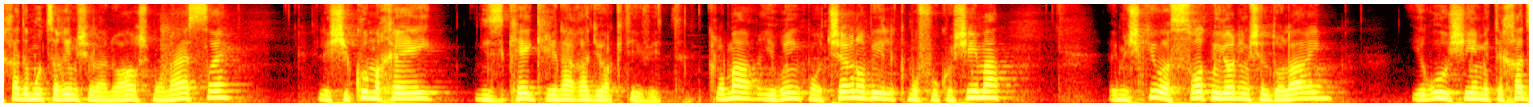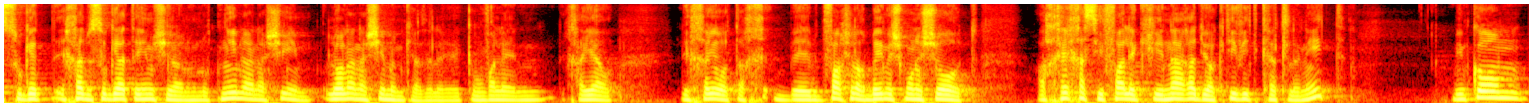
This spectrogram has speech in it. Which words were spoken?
אחד המוצרים שלנו, R18, לשיקום אחרי נזקי קרינה רדיואקטיבית. כלומר, אירועים כמו צ'רנוביל, כמו פוקושימה, הם השקיעו עשרות מיליונים של דולרים. יראו שאם את אחד, סוגי, אחד מסוגי התאים שלנו נותנים לאנשים, לא לאנשים במקרה הזה, כמובן לחיה, לחיות, בטווח של 48 שעות, אחרי חשיפה לקרינה רדיואקטיבית קטלנית, במקום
